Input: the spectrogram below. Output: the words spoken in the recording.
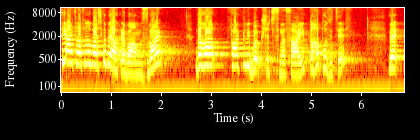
Diğer tarafta da başka bir akrabamız var. Daha farklı bir bakış açısına sahip, daha pozitif ve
